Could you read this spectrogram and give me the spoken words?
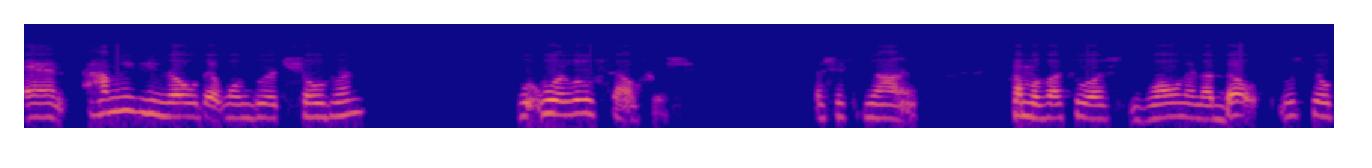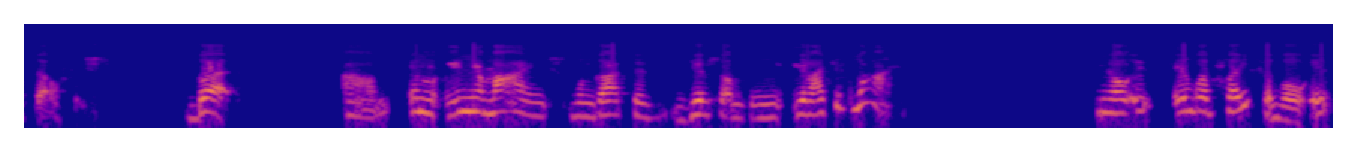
And how many of you know that when we're children, we're a little selfish? Let's just be honest. Some of us who are grown and adults, we're still selfish. But um, in, in your mind, when God says give something, you're like, it's mine you know, it's irreplaceable. It's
